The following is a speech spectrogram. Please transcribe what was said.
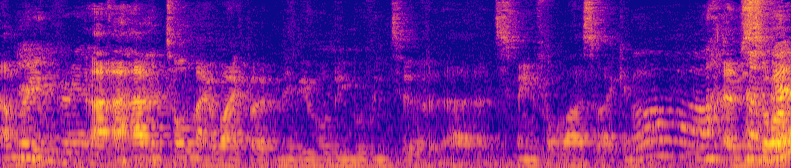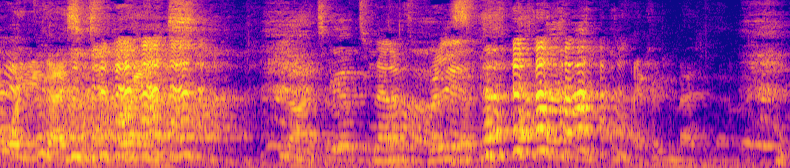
I'm. Great. I, I haven't told my wife, but maybe we'll be moving to uh, Spain for a while so I can Oh. absorb all you guys' brains. No, it's a No, brilliant. I couldn't imagine that, but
